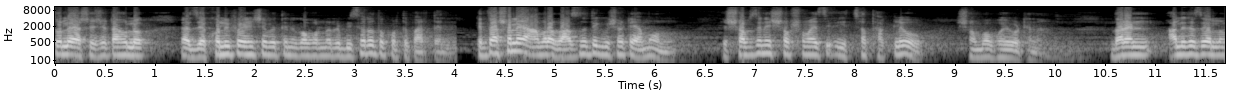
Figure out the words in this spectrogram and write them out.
চলে আসে সেটা হলো যে খলিফা হিসেবে তিনি গভর্নরের বিচারও তো করতে পারতেন। কিন্তু আসলে আমরা রাজনৈতিক বিষয়টা এমন যে সব জিনিস সবসময় ইচ্ছা থাকলেও সম্ভব হয়ে ওঠে না। ধরেন আলী রাজি আল্লাহ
